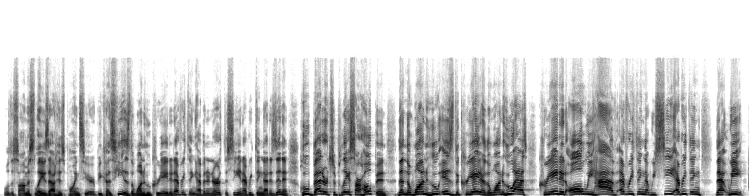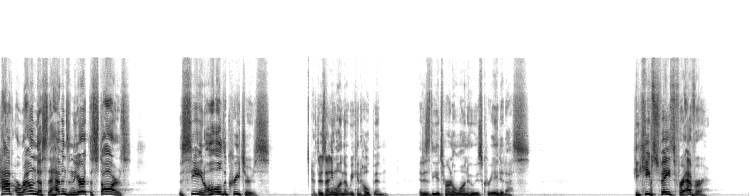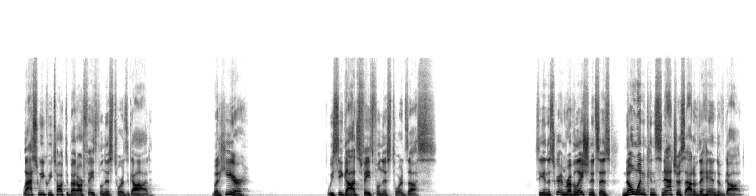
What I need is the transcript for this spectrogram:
Well, the psalmist lays out his points here because he is the one who created everything, heaven and earth, the sea, and everything that is in it. Who better to place our hope in than the one who is the creator, the one who has created all we have, everything that we see, everything that we have around us, the heavens and the earth, the stars, the sea, and all the creatures. If there's anyone that we can hope in, it is the eternal one who has created us. He keeps faith forever. Last week we talked about our faithfulness towards God, but here we see God's faithfulness towards us. See, in the script, in Revelation, it says, No one can snatch us out of the hand of God.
